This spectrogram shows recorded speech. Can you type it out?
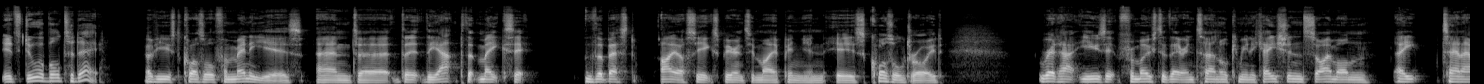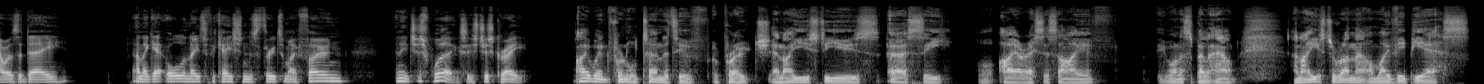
It's doable today. I've used Quassel for many years, and uh, the the app that makes it the best IRC experience, in my opinion, is Quassel Droid. Red Hat use it for most of their internal communications, so I'm on eight, ten hours a day and I get all the notifications through to my phone and it just works. It's just great. I went for an alternative approach and I used to use IRSI or IRSSI if you want to spell it out. And I used to run that on my VPS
